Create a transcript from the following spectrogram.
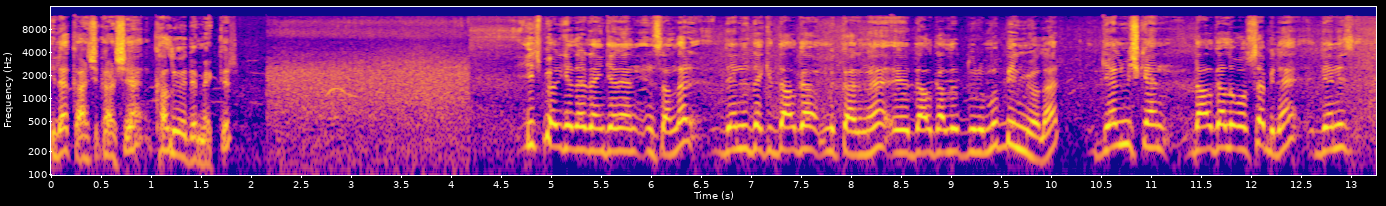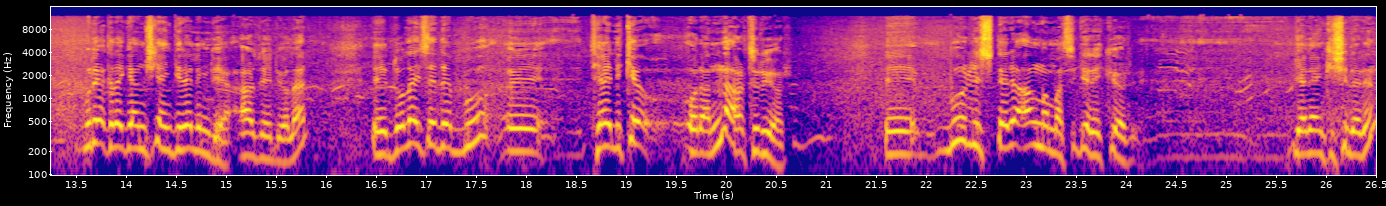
ile karşı karşıya kalıyor demektir. İç bölgelerden gelen insanlar denizdeki dalga miktarını, e, dalgalı durumu bilmiyorlar. Gelmişken dalgalı olsa bile deniz buraya kadar gelmişken girelim diye arzu ediyorlar. E, dolayısıyla da bu tehlike oranını artırıyor. E, bu riskleri almaması gerekiyor gelen kişilerin.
